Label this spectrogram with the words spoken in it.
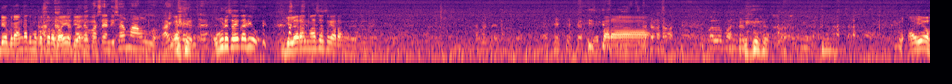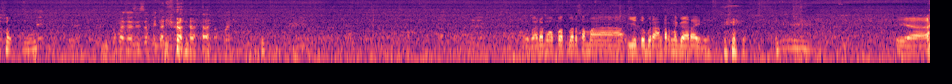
dia berangkat mau ke Surabaya dia. Ada. Mas Andi saya malu kok. Ayo udah saya tadi giliran masa sekarang. Ini para ayo. Itu Mas Andi sepi tadi. Pada mau potbar sama youtuber antar negara ini. Iya.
